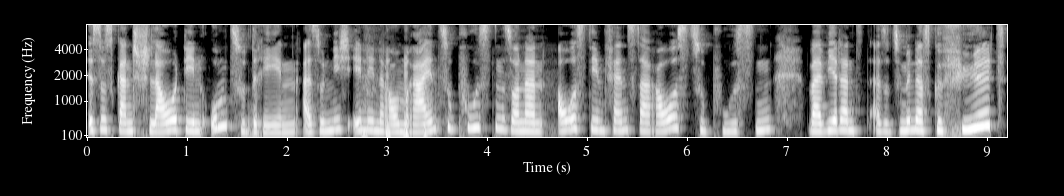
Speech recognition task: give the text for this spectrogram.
ist es ganz schlau, den umzudrehen. Also nicht in den Raum reinzupusten, sondern aus dem Fenster rauszupusten, weil wir dann, also zumindest gefühlt,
